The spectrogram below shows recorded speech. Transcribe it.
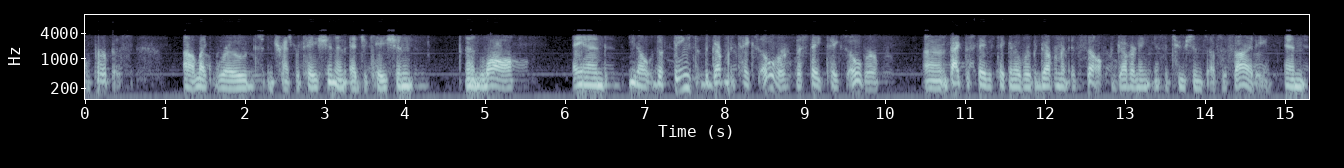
own purpose, uh, like roads and transportation and education and law. And, you know, the things that the government takes over, the state takes over. Uh, in fact, the state has taken over the government itself, the governing institutions of society. And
